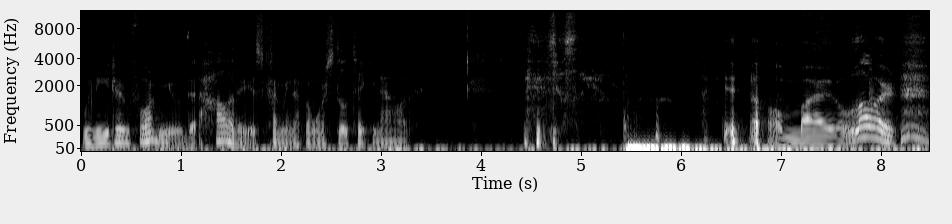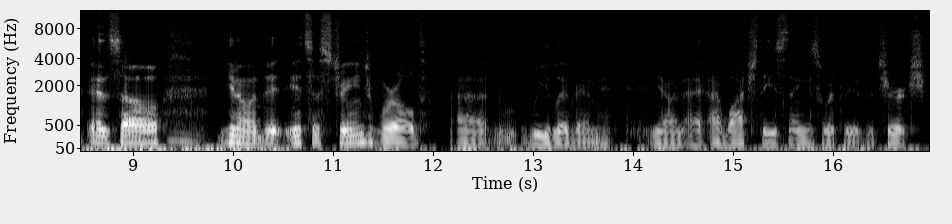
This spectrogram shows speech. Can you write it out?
we need to inform you that holiday is coming up and we're still taking holiday. just like, oh my lord! And so, you know, it's a strange world uh, we live in. You know, and I, I watch these things with the, the church,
